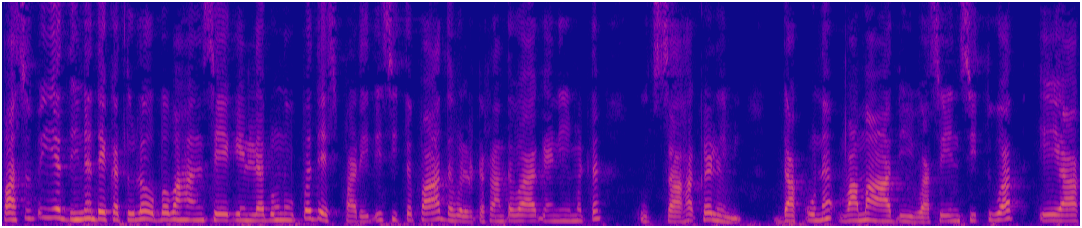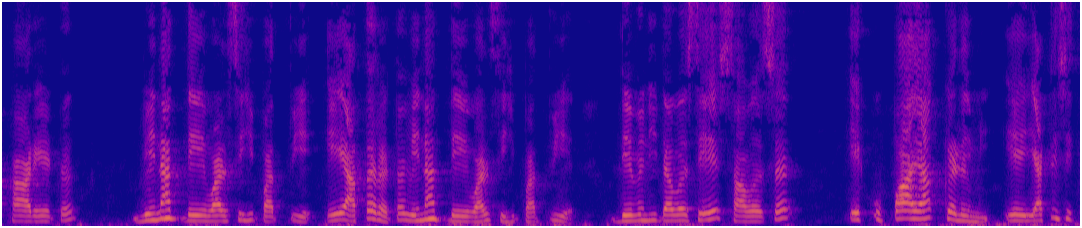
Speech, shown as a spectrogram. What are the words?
පසුගිය දින දෙක තුල ඔබ වහන්සේගෙන් ලැබුණු උපදෙස් පරිදි සිත පාදවලට රඳවා ගැනීමට උත්සාහ කළෙමි. දකුණ වම ආදී වශයෙන් සිටුවත් ඒ ආකාරයට වෙනත් දේවල් සිහිපත් විය. ඒ අතරට වෙනත් දේවල් සිහිපත් විය. දෙවැනි දවසේ සවස එක් උපායක් කළෙමි. ඒ යටිසිත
